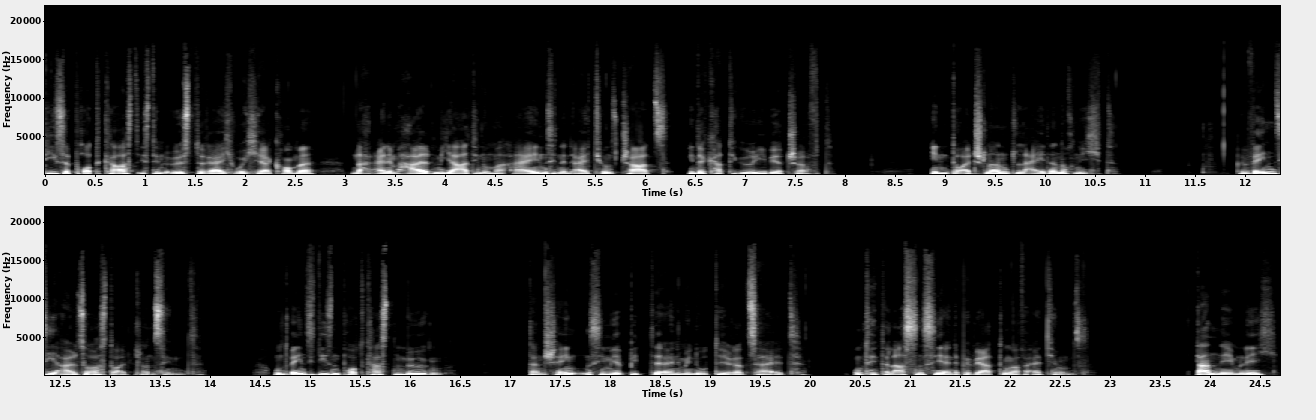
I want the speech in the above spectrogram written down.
Dieser Podcast ist in Österreich, wo ich herkomme, nach einem halben Jahr die Nummer 1 in den iTunes-Charts in der Kategorie Wirtschaft. In Deutschland leider noch nicht. Wenn Sie also aus Deutschland sind und wenn Sie diesen Podcast mögen, dann schenken Sie mir bitte eine Minute Ihrer Zeit und hinterlassen Sie eine Bewertung auf iTunes. Dann nämlich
